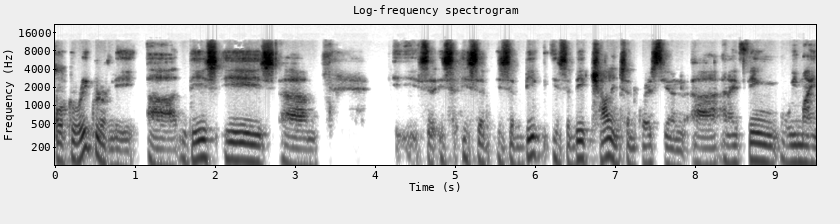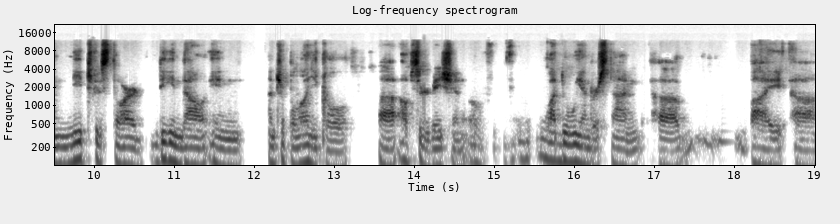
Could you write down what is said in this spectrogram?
or curricularly, uh, this is um, is a, is, is, a, is a big is a big challenge and question, uh, and I think we might need to start digging down in anthropological uh, observation of what do we understand uh, by uh,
